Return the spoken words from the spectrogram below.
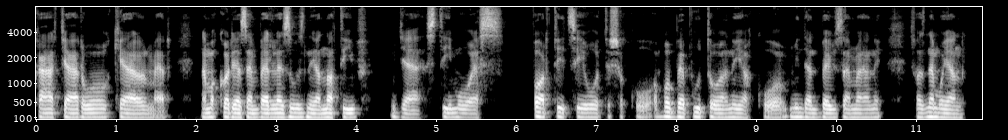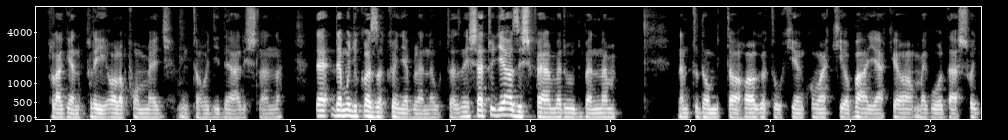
kártyáról kell, mert nem akarja az ember lezúzni a natív, ugye SteamOS partíciót, és akkor abba bebutolni, akkor mindent beüzemelni, szóval az nem olyan plug and play alapon megy, mint ahogy ideális lenne. De, de mondjuk azzal könnyebb lenne utazni. És hát ugye az is felmerült bennem, nem tudom, mit a hallgatók ilyenkor már kiabálják-e a megoldást, hogy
